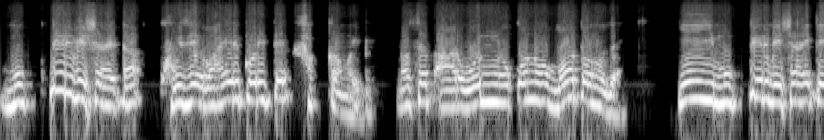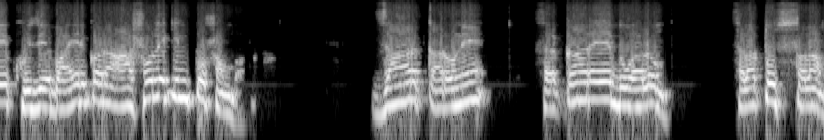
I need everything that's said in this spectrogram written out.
মুক্তির বিষয়টা খুঁজে বাহির করিতে সক্ষম হইবে। নচেত আর অন্য কোন মত অনুযায়ী এই মুক্তির বিষয়কে খুঁজে বাহির করা আসলে কিন্তু সম্ভব যার কারণে সরকারে দুয়ালম সালাতুসালাম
